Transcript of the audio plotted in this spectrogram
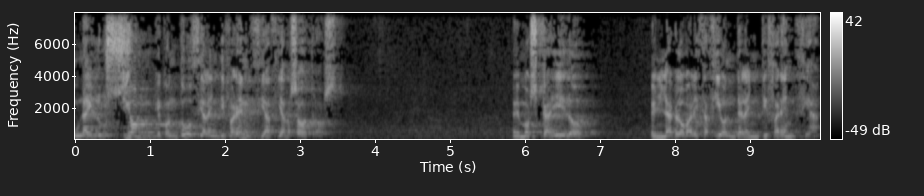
Una ilusión que conduce a la indiferencia hacia los otros. Hemos caído en la globalización de la indiferencia.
